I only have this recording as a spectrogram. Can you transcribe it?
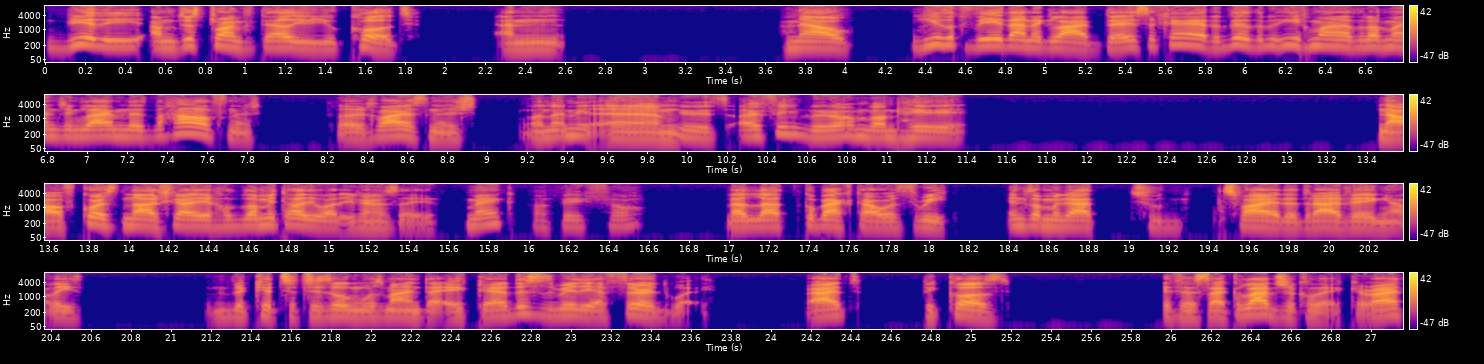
really I'm just trying to tell you you could. And now hier doch wie deine gleib. Der ist der ich meine dass Menschen gleiben das noch nicht so ich weiß nicht Well, let me um, I think the Rambam here. Now of course no let me tell you what you're gonna say make Okay, so Let, let's go back to our three. In some got to zwei the driving, at least. The sagen, was meint der Ecke. This is really a third way, right? Because it's a psychological Ecke, right?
